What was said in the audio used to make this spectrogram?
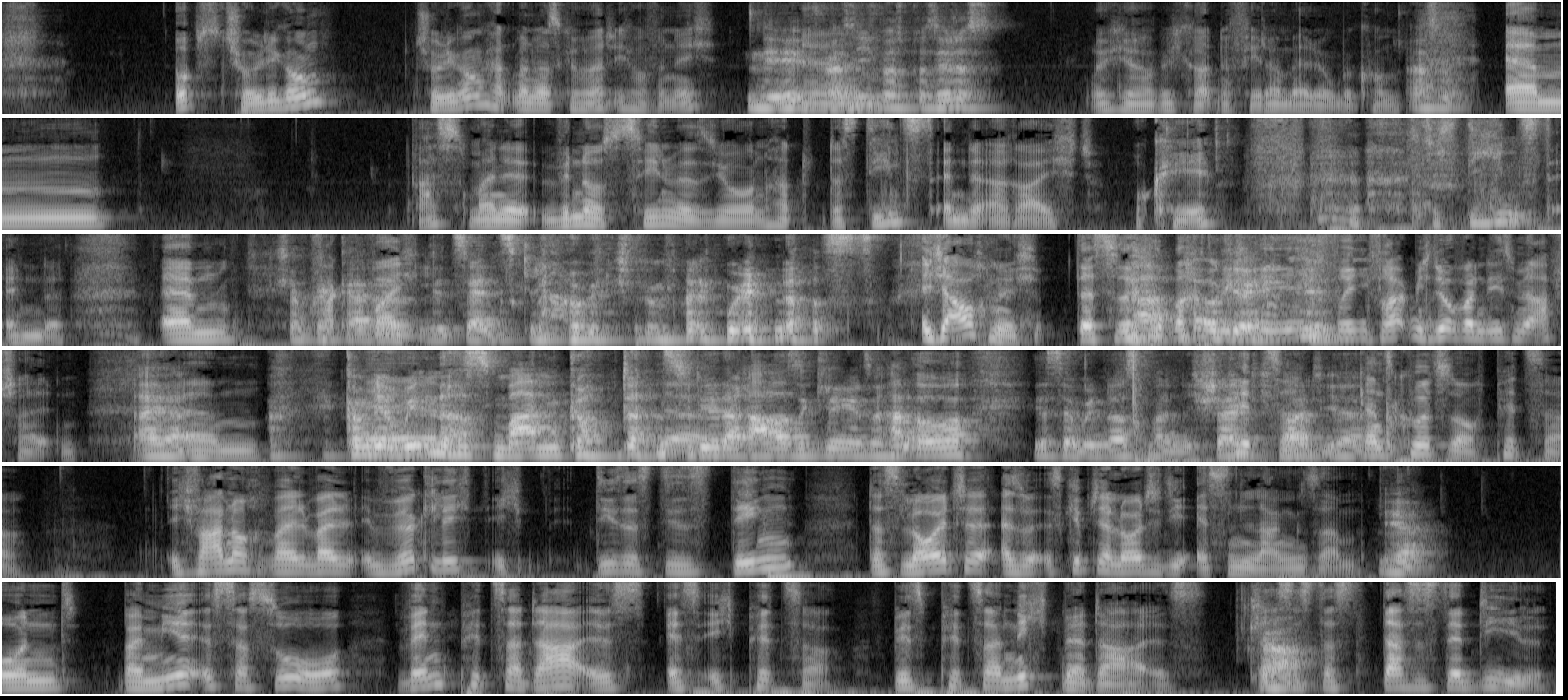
Ups, Entschuldigung. Entschuldigung, hat man das gehört? Ich hoffe nicht. Nee, ich weiß nicht, was passiert ist. Hier habe ich gerade eine Fehlermeldung bekommen. Also, Ähm, was? Meine Windows 10 Version hat das Dienstende erreicht. Okay. Das Dienstende. Ähm, ich habe gar keine ich, Lizenz, glaube ich, für mein Windows. ich auch nicht. Das Ah, okay. mich, ich, ich frage mich nur, wann die es mir abschalten. Ah ja. Ähm, kommt der äh, Windows-Mann, kommt dann zu ja. dir nach Hause, klingelt so, hallo, hier ist der Windows-Mann, ich schalte Pizza. dir. Ganz kurz noch, Pizza. Ich war noch, weil, weil wirklich, ich, dieses, dieses Ding, dass Leute, also es gibt ja Leute, die essen langsam. ja. Und bei mir ist das so, wenn Pizza da ist, esse ich Pizza, bis Pizza nicht mehr da ist. Klar. Das ist das, das ist der Deal.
